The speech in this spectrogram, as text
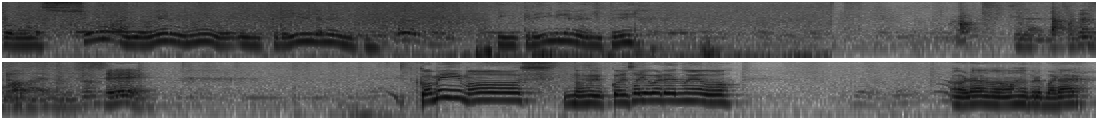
Comenzó a llover de nuevo, increíblemente. Increíblemente. Sí, la, la chica es guapa, ¿eh? Con eso. Sí. Comimos. Nos comenzó a llover de nuevo. Ahora nos vamos a preparar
